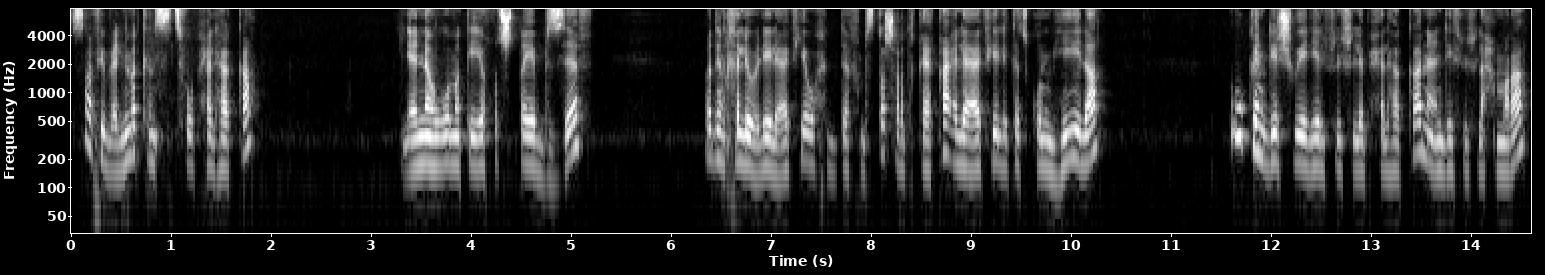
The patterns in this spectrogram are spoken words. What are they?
صافي بعد ما كنستفو بحال هكا لأنه هو ما كياخذش طيب بزاف. غادي نخليو عليه العافية واحد 15 دقيقة على عافية اللي كتكون مهيلة. وكندير شوية ديال الفلفلة بحال هكا. أنا عندي فلفلة حمراء.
